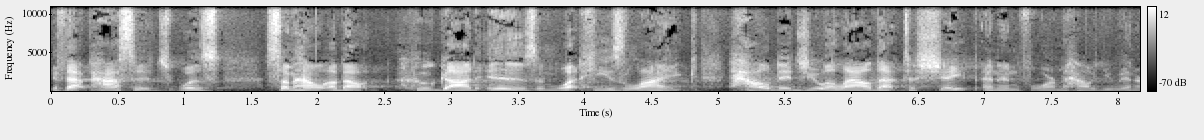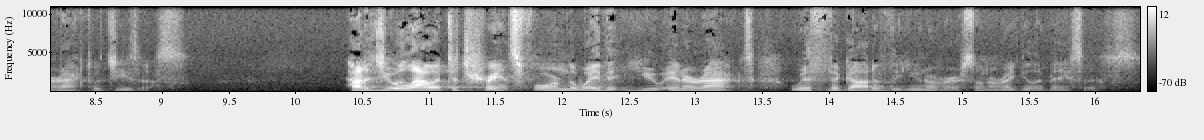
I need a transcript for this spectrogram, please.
If that passage was somehow about who God is and what He's like, how did you allow that to shape and inform how you interact with Jesus? How did you allow it to transform the way that you interact with the God of the universe on a regular basis?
